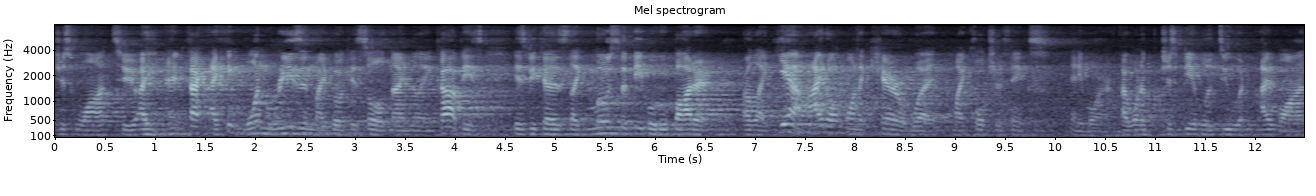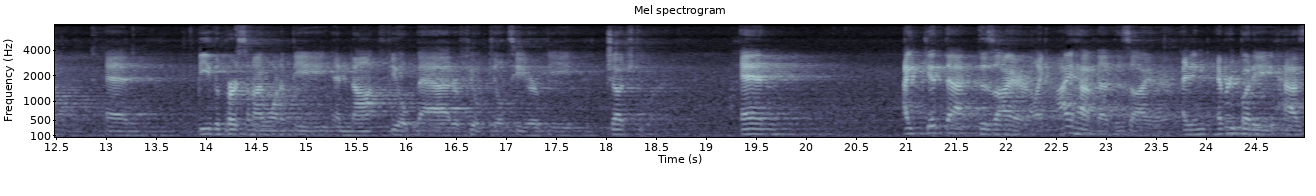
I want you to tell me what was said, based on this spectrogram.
just want to. I, in fact, I think one reason my book has sold nine million copies is because like most of the people who bought it are like, yeah, I don't want to care what my culture thinks anymore. I want to just be able to do what I want and be the person I want to be and not feel bad or feel guilty or be judged for. And I get that desire. Like I have that desire. I think everybody has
